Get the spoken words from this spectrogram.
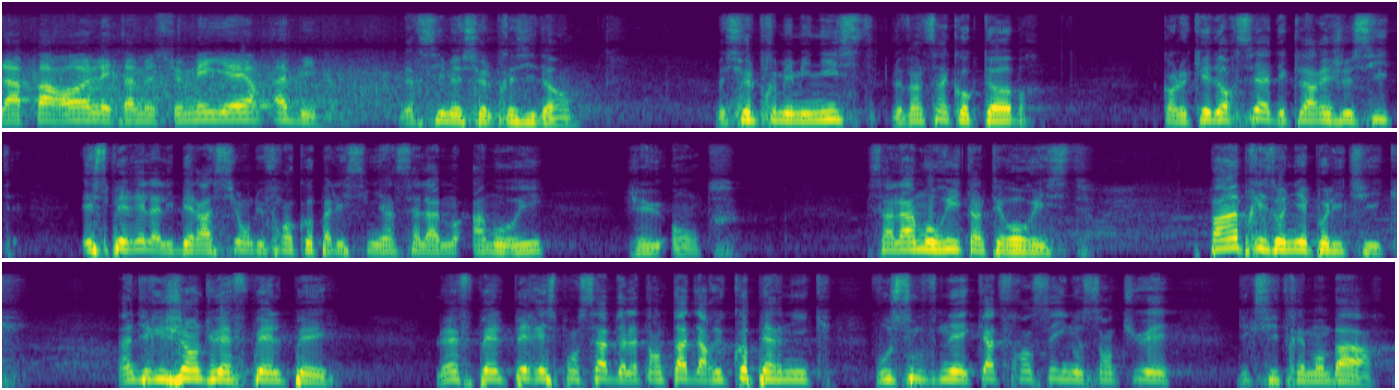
La parole est à Monsieur Meyer Habib. Merci, Monsieur le Président. Monsieur le Premier ministre, le 25 octobre, quand le Quai d'Orsay a déclaré, je cite, « espérer la libération du franco-palestinien Salah Amouri », j'ai eu honte. Salah Amouri est un terroriste, pas un prisonnier politique, un dirigeant du FPLP, le FPLP responsable de l'attentat de la rue Copernic. Vous vous souvenez, quatre Français innocents tués, Dixit Raymond Barre.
